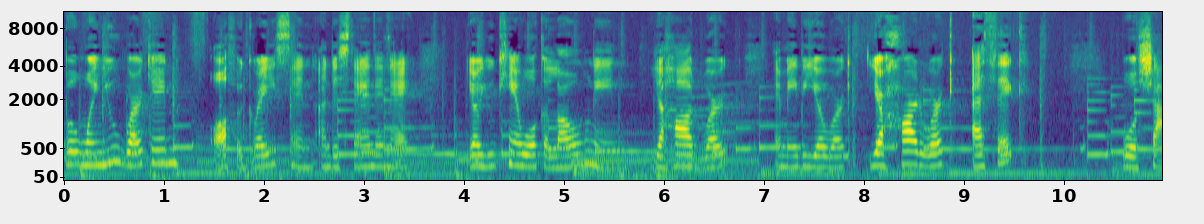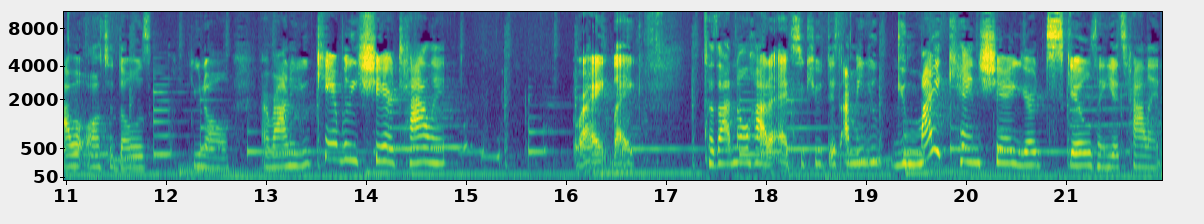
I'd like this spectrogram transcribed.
But when you working off of grace and understanding that, yo, you can't walk alone and your hard work and maybe your work, your hard work ethic will shower onto those you know, around you. You can't really share talent, right? Like, because I know how to execute this. I mean, you you might can share your skills and your talent,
